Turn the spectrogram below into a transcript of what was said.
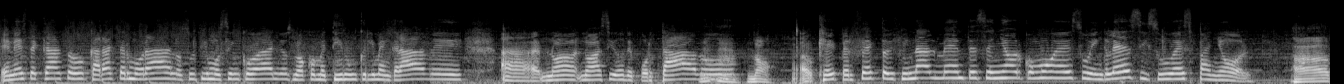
en este caso, carácter moral, los últimos cinco años, no ha cometido un crimen grave, ah, no, no ha sido deportado. No. Ok, perfecto. Y finalmente, señor, ¿cómo es su inglés y su español? Ah,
